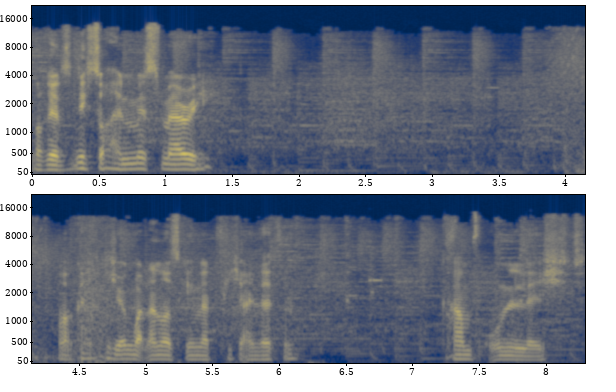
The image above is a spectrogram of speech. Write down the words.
Mach jetzt nicht so ein Miss Mary. Oh, kann ich nicht irgendwas anderes gegen das Viech einsetzen? Kampf ohne Licht.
